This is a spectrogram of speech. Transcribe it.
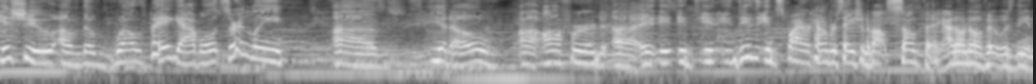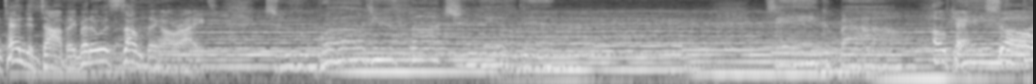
issue of the wealth pay gap, well, it certainly, uh, you know, uh, offered, uh, it, it, it, it, did inspire conversation about something. I don't know if it was the intended topic, but it was something, all right. To the world you thought you lived in, take a bow. Okay, so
